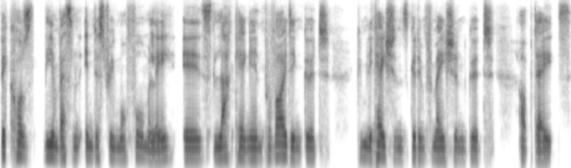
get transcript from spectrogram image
because the investment industry more formally is lacking in providing good communications, good information, good updates?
